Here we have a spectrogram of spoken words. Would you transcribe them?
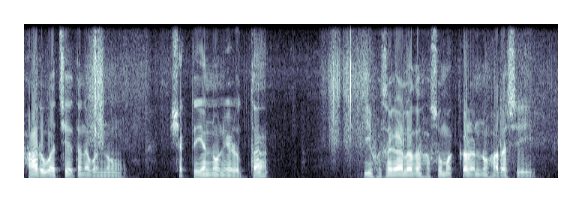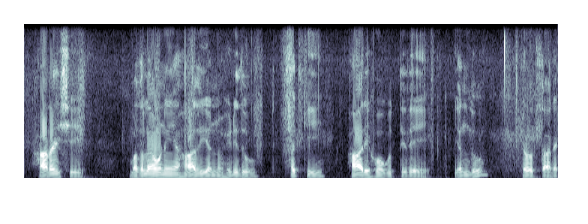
ಹಾರುವ ಚೇತನವನ್ನು, ಶಕ್ತಿಯನ್ನು ನೀಡುತ್ತಾ ಈ ಹೊಸಗಾಲದ ಹಸು ಮಕ್ಕಳನ್ನು ಹರಸಿ, ಹಾರೈಸಿ ಬದಲಾವಣೆಯ ಹಾದಿಯನ್ನು ಹಿಡಿದು ಹಕ್ಕಿ ಹಾರಿ ಹೋಗುತ್ತಿದೆ ಎಂದು ಹೇಳುತ್ತಾರೆ.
